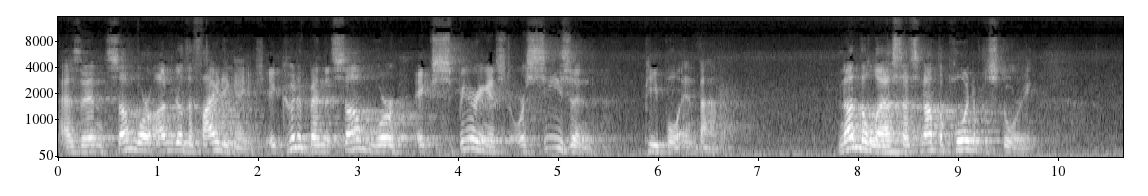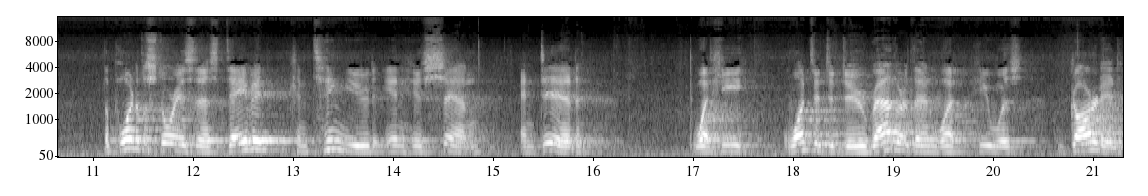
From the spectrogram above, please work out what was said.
as in some were under the fighting age. It could have been that some were experienced or seasoned people in battle. Nonetheless, that's not the point of the story. The point of the story is this David continued in his sin and did what he wanted to do rather than what he was guarded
